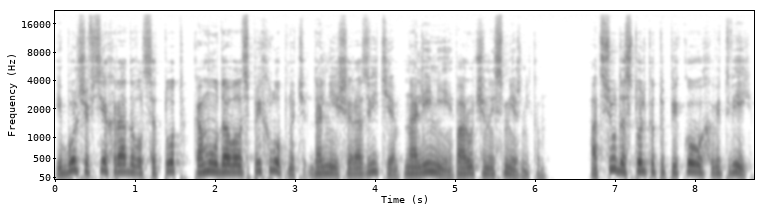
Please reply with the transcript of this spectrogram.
И больше всех радовался тот, кому удавалось прихлопнуть дальнейшее развитие на линии, порученной смежником. Отсюда столько тупиковых ветвей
